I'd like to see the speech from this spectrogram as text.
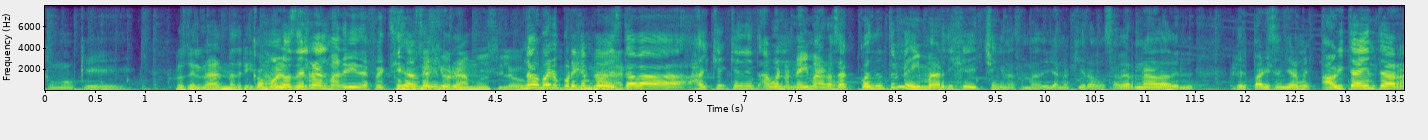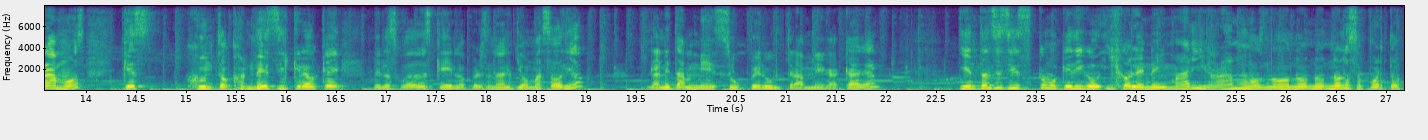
como que. Los del Real Madrid. Como ¿no? los del Real Madrid, Como efectivamente. Sergio Ramos y luego. No, como bueno, por ejemplo, estaba. Ay, ¿quién, quién? Ah, bueno, Neymar. O sea, cuando entró Neymar dije, chinguen a su madre, ya no quiero saber nada del, del Paris Saint Germain. Ahorita entra Ramos, que es junto con Messi, creo que de los jugadores que en lo personal yo más odio. La neta me super ultra mega cagan. Y entonces sí es como que digo, híjole, Neymar y Ramos, no, no, no, no lo soporto.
